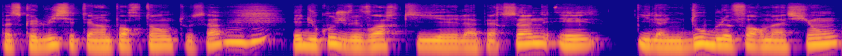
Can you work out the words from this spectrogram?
parce que lui, c'était important, tout ça. Mhm. Et du coup, je vais voir qui est la personne. Et il a une double formation,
